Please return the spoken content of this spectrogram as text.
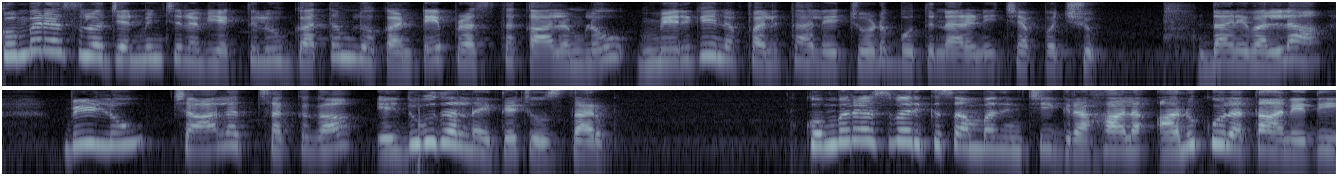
కుంభరాశిలో జన్మించిన వ్యక్తులు గతంలో కంటే ప్రస్తుత కాలంలో మెరుగైన ఫలితాలే చూడబోతున్నారని చెప్పొచ్చు. దానివల్ల వీళ్ళు చాలా చక్కగా ఎదుగుదలనైతే చూస్తారు. కుంభరాశి వారికి సంబంధించి గ్రహాల అనుకూలత అనేది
